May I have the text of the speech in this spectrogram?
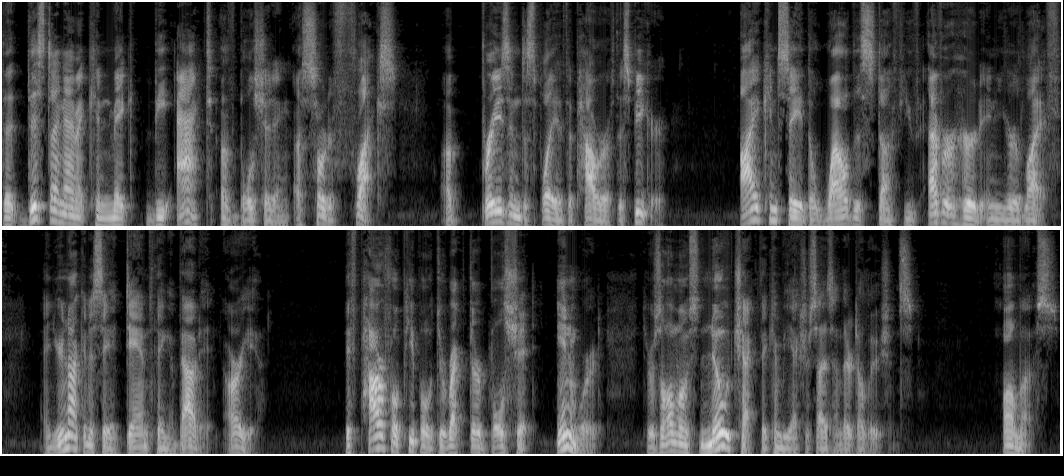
that this dynamic can make the act of bullshitting a sort of flex, a brazen display of the power of the speaker. I can say the wildest stuff you've ever heard in your life, and you're not going to say a damn thing about it, are you? If powerful people direct their bullshit inward, there's almost no check that can be exercised on their delusions. Almost.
